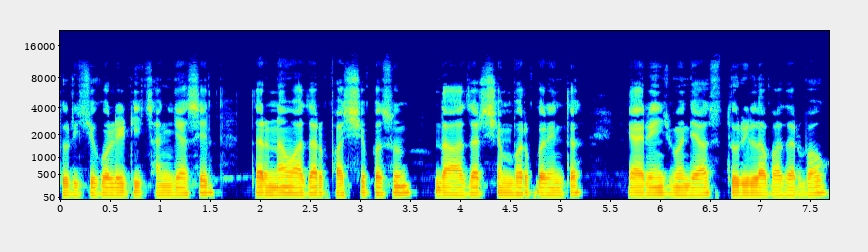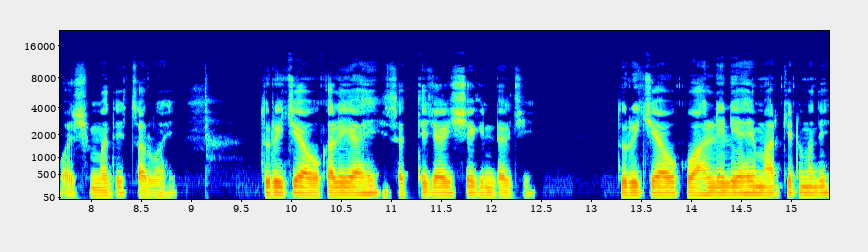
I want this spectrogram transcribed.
तुरीची क्वालिटी चांगली असेल तर नऊ हजार पाचशेपासून दहा हजार शंभरपर्यंत या रेंजमध्ये आज तुरीला बाजारभाव वाशिममध्ये चालू आहे. तुरीची अवकाली आहे सत्तेचाळीसशे क्विंटलची. तुरीची आवक वाढलेली आहे मार्केटमध्ये.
